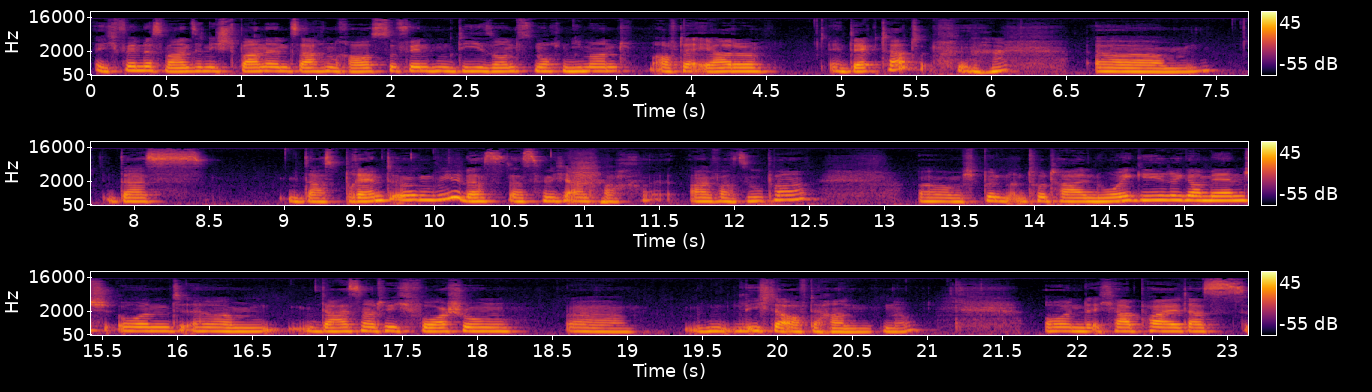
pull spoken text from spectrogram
ich finde es wahnsinnig spannend, Sachen rauszufinden, die sonst noch niemand auf der Erde entdeckt hat. Mhm. ähm, das, das brennt irgendwie, das, das finde ich einfach, einfach super. Ähm, ich bin ein total neugieriger Mensch und ähm, da ist natürlich Forschung äh, liegt da auf der Hand. Ne? Und ich habe halt das,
